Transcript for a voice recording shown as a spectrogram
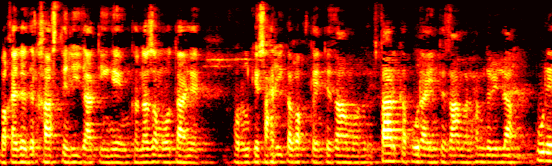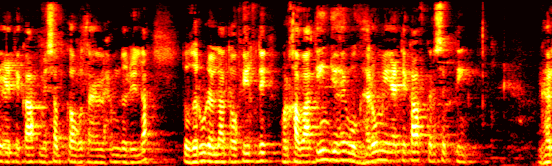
باقاعدہ درخواستیں لی جاتی ہیں، ان کا نظم ہوتا ہے اور ان کے سحری کا وقت کا انتظام اور افطار کا پورا انتظام، الحمدللہ، پورے اعتکاف میں سب کا ہوتا ہے، الحمدللہ۔ تو ضرور اللہ توفیق دے۔ اور خواتین جو ہے وہ گھروں میں اعتکاف کر سکتی ہیں۔ گھر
